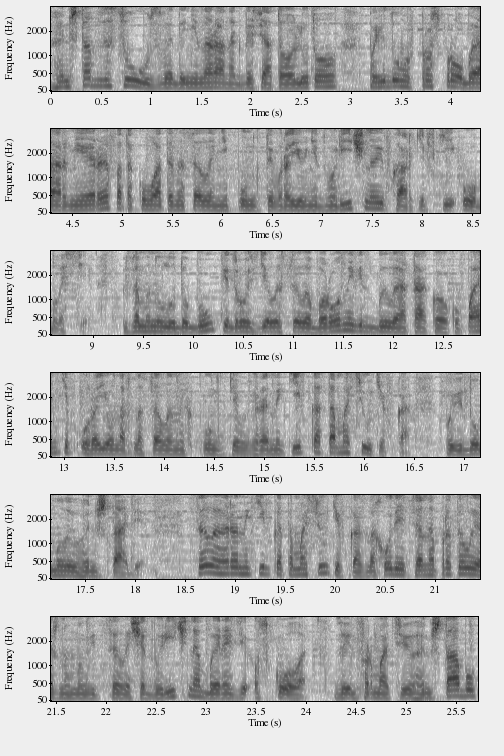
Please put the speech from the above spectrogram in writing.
Генштаб ЗСУ, зведені на ранок 10 лютого, повідомив про спроби армії РФ атакувати населені пункти в районі Дворічної в Харківській області. За минулу добу підрозділи Сил оборони відбили атаки окупантів у районах населених пунктів Граниківка та Масютівка, повідомили у Генштабі. Села Граниківка та Масютівка знаходяться на протилежному від селища Дворічна березі Оскола. За інформацією Генштабу,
